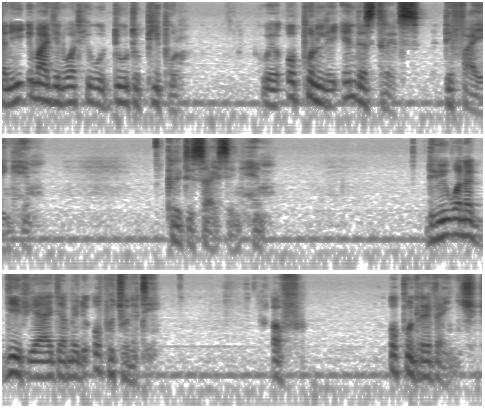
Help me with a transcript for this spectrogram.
can you imagine what he would do to people who were openly in the streets defying him, criticizing him? Do we want to give Yahya Jammeh the opportunity of open revenge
